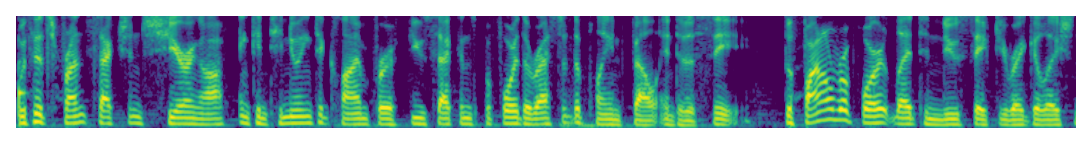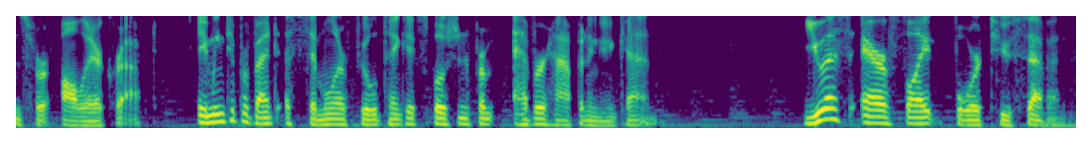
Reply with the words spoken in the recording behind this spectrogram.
with its front section shearing off and continuing to climb for a few seconds before the rest of the plane fell into the sea. The final report led to new safety regulations for all aircraft, aiming to prevent a similar fuel tank explosion from ever happening again. U.S. Air Flight 427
